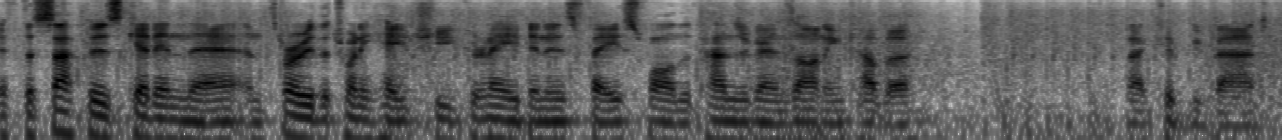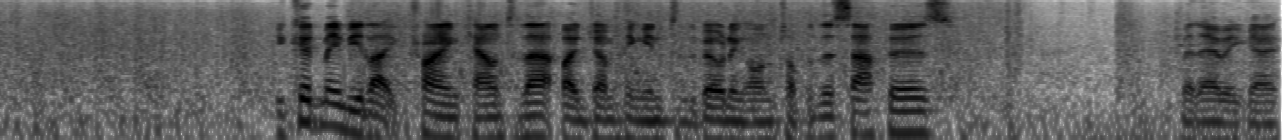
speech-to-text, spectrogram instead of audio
If the sappers get in there and throw the 20 HE grenade in his face while the Panzergrens aren't in cover, that could be bad. You could maybe like try and counter that by jumping into the building on top of the sappers. But there we go.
